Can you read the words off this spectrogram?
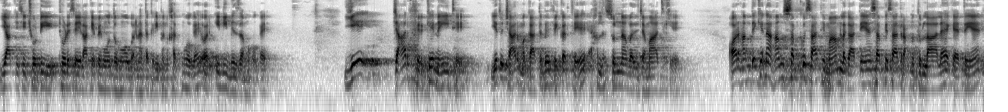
یا کسی چھوٹی تھوڑے سے علاقے پہ ہوں تو ہوں، ورنہ تقریباً ختم ہو گئے اور انہی میں ضم ہو گئے۔ یہ چار فرقے نہیں تھے۔ یہ تو چار مکاتب فکر تھے، اہل سننا والجماعت کے۔ اور ہم دیکھیں نا، ہم سب کے ساتھ امام لگاتے ہیں، سب کے ساتھ رحمت اللہ علیہ کہتے ہیں۔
